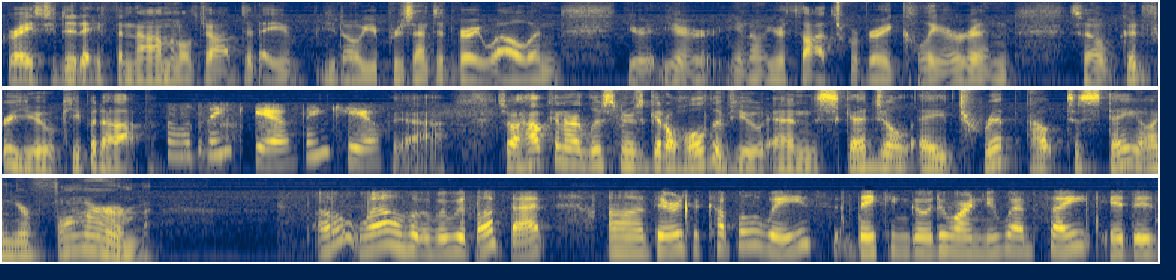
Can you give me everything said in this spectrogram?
Grace, you did a phenomenal job today. You, you know, you presented very well, and your your you know your thoughts were very clear, and so good for you. Keep it up. Well, thank you. Thank you. Yeah. So, how can our listeners get a hold of you and schedule a trip out to stay on your farm? Oh, well, we would love that. Uh, there's a couple of ways. They can go to our new website. It is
